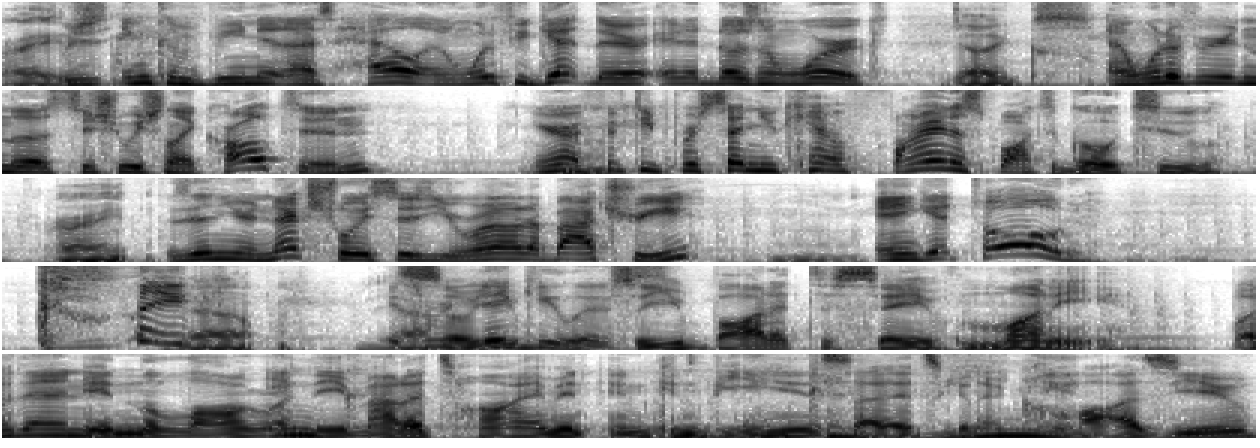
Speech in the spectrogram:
Right. Which is inconvenient as hell. And what if you get there and it doesn't work? Yikes! And what if you're in the situation like Carlton? You're at mm-hmm. fifty percent. You can't find a spot to go to. Right? Because then your next choice is you run out of battery mm-hmm. and you get towed. like, Yeah. it's So ridiculous. You, so you bought it to save money, but, then in the long run, the inc- amount of time and inconvenience that it's going to Inconvenient. cause you,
